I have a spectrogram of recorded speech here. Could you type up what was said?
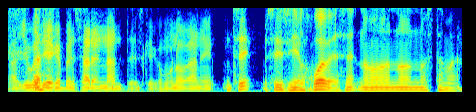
La Juve Así- tiene que pensar en Nantes, que como no gane... Sí, sí, sí, el jueves, ¿eh? No, no, no está mal.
